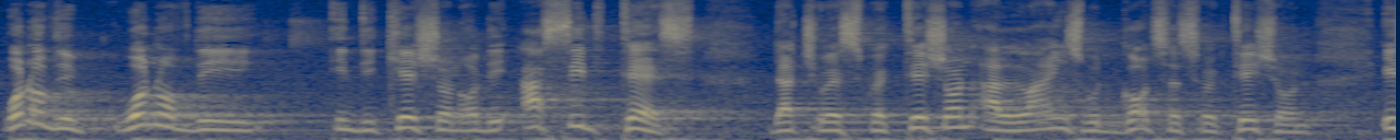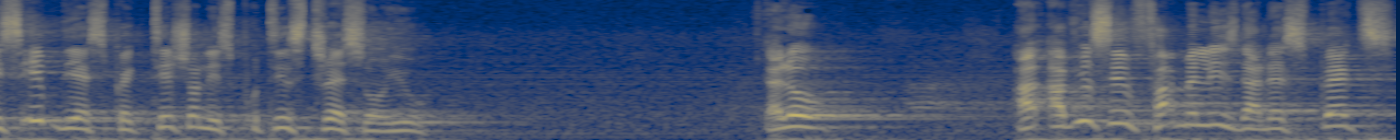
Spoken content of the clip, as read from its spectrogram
One of the one of the indication or the acid test that your expectation aligns with God's expectation is if the expectation is putting stress on you. Hello? Have you seen families that expect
